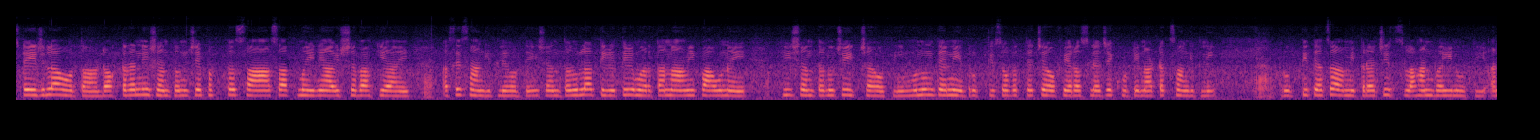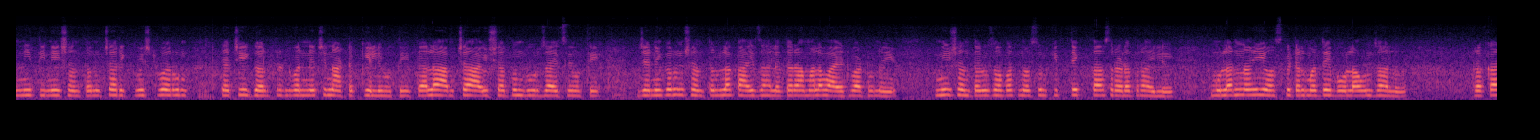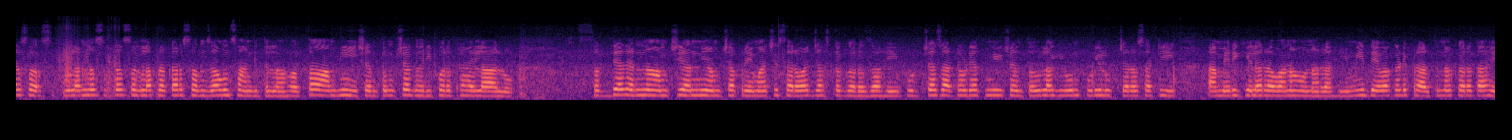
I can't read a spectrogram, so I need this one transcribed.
स्टेजला होता. डॉक्टरांनी शंतनूचे फक्त सहा सात महिने आयुष्य बाकी आहे असे सांगितले होते. शंतनूला तिळतिळ मरताना आम्ही पाहू नये ही शंतनूची इच्छा होती. म्हणून त्याने तृप्तीसोबत त्याचे अफेअर असल्याचे खोटे नाटक सांगितले. तृप्ती त्याच्या मित्राचीच लहान बहीण होती आणि तिने शंतनूच्या रिक्वेस्टवरून त्याची गर्लफ्रेंड बनण्याचे नाटक केले होते. त्याला आमच्या आयुष्यातून दूर जायचे होते जेणेकरून शंतनूला काही झाले तर आम्हाला वाईट वाटू नये. मी शंतनूसोबत नसून कित्येक तास रडत राहिले. मुलांनाही हॉस्पिटलमध्ये बोलावून झालं प्रकार स मुलांनासुद्धा सगळा प्रकार समजावून सांगितला. आता आम्ही शंतनूच्या घरी परत राहायला आलो. सध्या त्यांना आमची आणि आमच्या प्रेमाची सर्वात जास्त गरज आहे. पुढच्याच आठवड्यात मी शंतनूला घेऊन पुढील उपचारासाठी अमेरिकेला रवाना होणार आहे. मी देवाकडे प्रार्थना करत आहे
